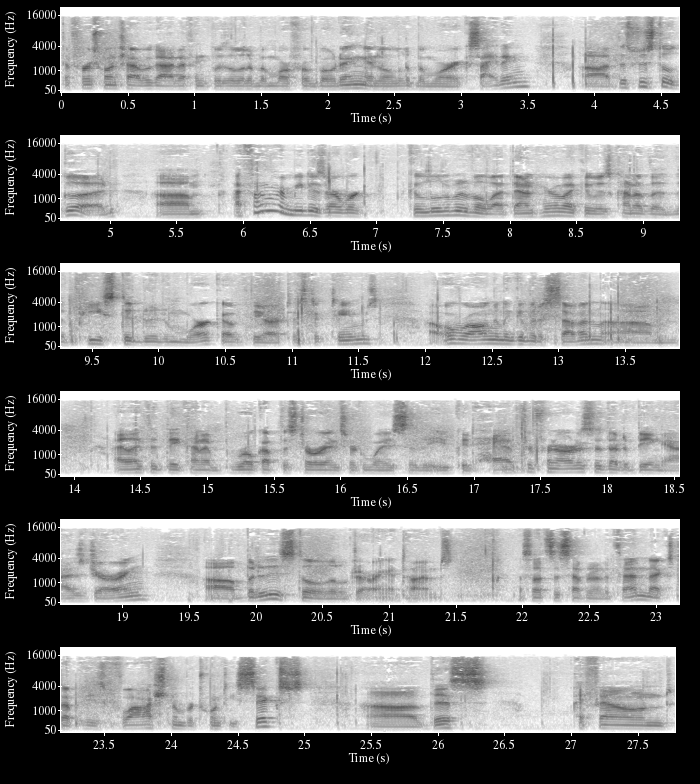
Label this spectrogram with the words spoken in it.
the first one shot we got, I think, was a little bit more foreboding and a little bit more exciting. Uh, this was still good. Um, I found Romita's artwork a little bit of a letdown here. Like it was kind of the, the piece that didn't work of the artistic teams. Uh, overall, I'm going to give it a seven. Um, I like that they kind of broke up the story in certain ways so that you could have different artists without it being as jarring. Uh, but it is still a little jarring at times. So that's a 7 out of 10. Next up is Flash number 26. Uh, this I found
